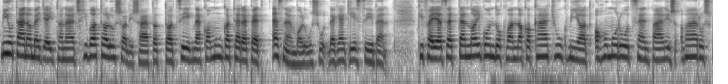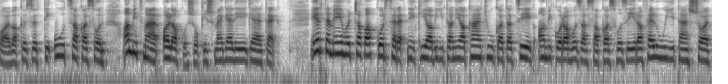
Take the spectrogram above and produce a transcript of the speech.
miután a megyei tanács hivatalosan is átadta a cégnek a munkaterepet, ez nem valósult meg egészében. Kifejezetten nagy gondok vannak a kátyúk miatt a Homoród Szentpál és a Városfalva közötti útszakaszon, amit már a lakosok is megelégeltek. Értem én, hogy csak akkor szeretnék kiavítani a kátyúkat a cég, amikor ahhoz a szakaszhoz ér a felújítással,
